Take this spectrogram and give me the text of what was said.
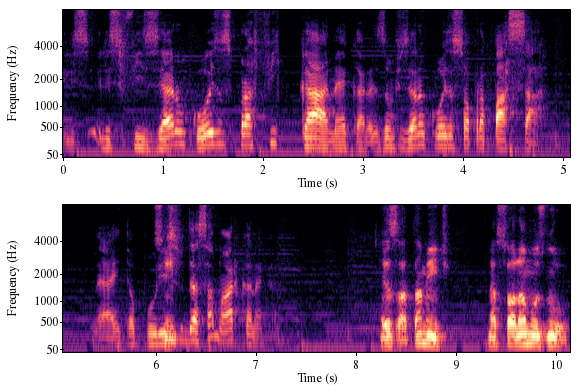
eles, eles fizeram coisas para ficar, né, cara? Eles não fizeram coisas só para passar. Né? Então, por Sim. isso dessa marca, né, cara? Exatamente. Nós falamos no,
